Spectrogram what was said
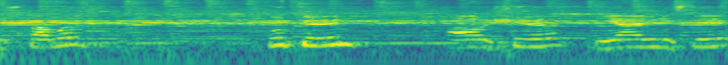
Ustamız bu köyün aşığı, yerlisi.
